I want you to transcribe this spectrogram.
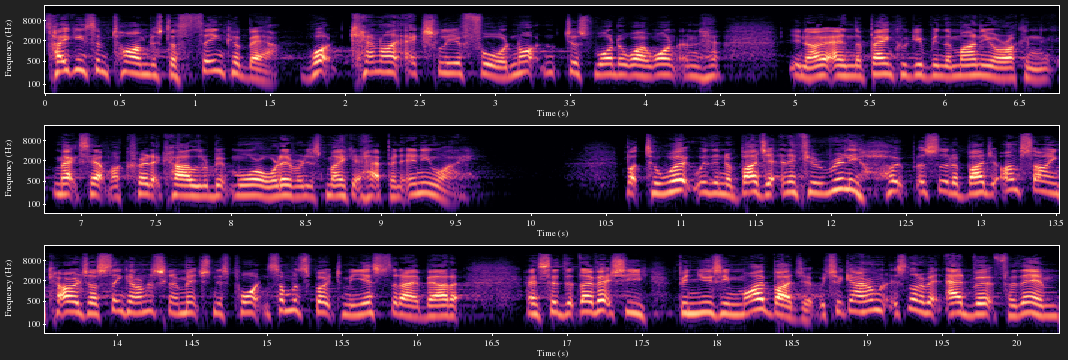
Taking some time just to think about what can I actually afford, not just what do I want and, you know, and the bank will give me the money or I can max out my credit card a little bit more or whatever and just make it happen anyway but to work within a budget. And if you're really hopeless at a budget, I'm so encouraged. I was thinking, I'm just going to mention this point, and someone spoke to me yesterday about it and said that they've actually been using my budget, which again, it's not an advert for them,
